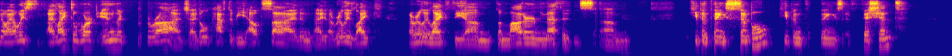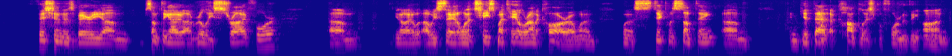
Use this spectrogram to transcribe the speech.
know, I always I like to work in the garage. I don't have to be outside, and I, I really like I really like the um, the modern methods, um, keeping things simple, keeping things efficient. Efficient is very um, something I, I, really strive for. Um, you know, I, I, always say I don't want to chase my tail around a car. I want to want to stick with something um, and get that accomplished before moving on.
